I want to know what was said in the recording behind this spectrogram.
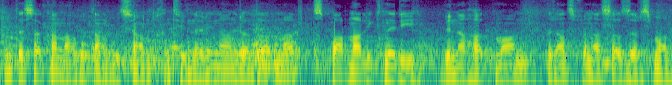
տնտեսական անվտանգության խնդիրներին անդրադառնալ, սպառնալիքների գնահատման, դրանց վնասազերծման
